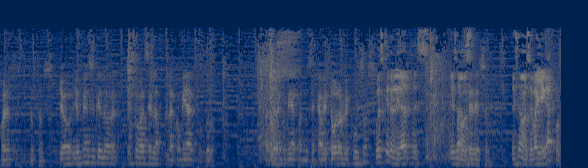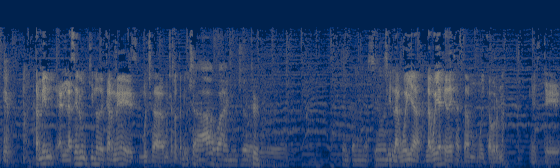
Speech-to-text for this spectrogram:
Buenos sustitutos. Yo, yo pienso que lo- eso va a ser la, la comida del futuro. Ser la comida cuando se acabe todos los recursos. Pues que en realidad es, es, Va a ser eso. es a donde se va a llegar, porque también al hacer un kilo de carne es mucha, mucha contaminación. Mucha agua y Sí. eh, contaminación. Sí, la huella, la huella que deja está muy cabrona. Este,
